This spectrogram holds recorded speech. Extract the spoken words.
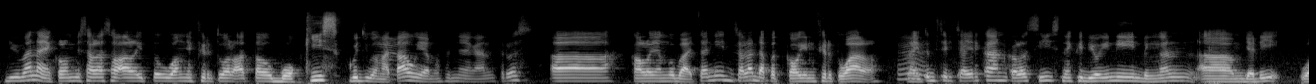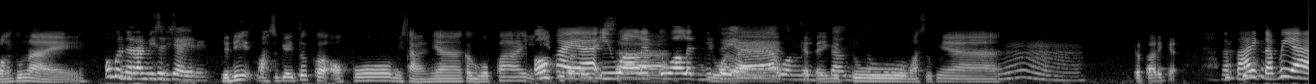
gimana ya? Kalau misalnya soal itu uangnya virtual atau bokis gue juga nggak tahu ya maksudnya kan. Terus eh kalau yang gue baca nih misalnya dapat koin virtual. Nah Hmm. itu bisa dicairkan kalau si snack video ini dengan em, jadi uang tunai Oh beneran bisa dicairin? jadi masuknya itu ke OVO misalnya ke GoPay Oh itu kayak e-wallet e-wallet gitu ya, E-wallet, uang katanya digital gitu, gitu. masuknya Hmm. tertarik ya Tertarik tapi ya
